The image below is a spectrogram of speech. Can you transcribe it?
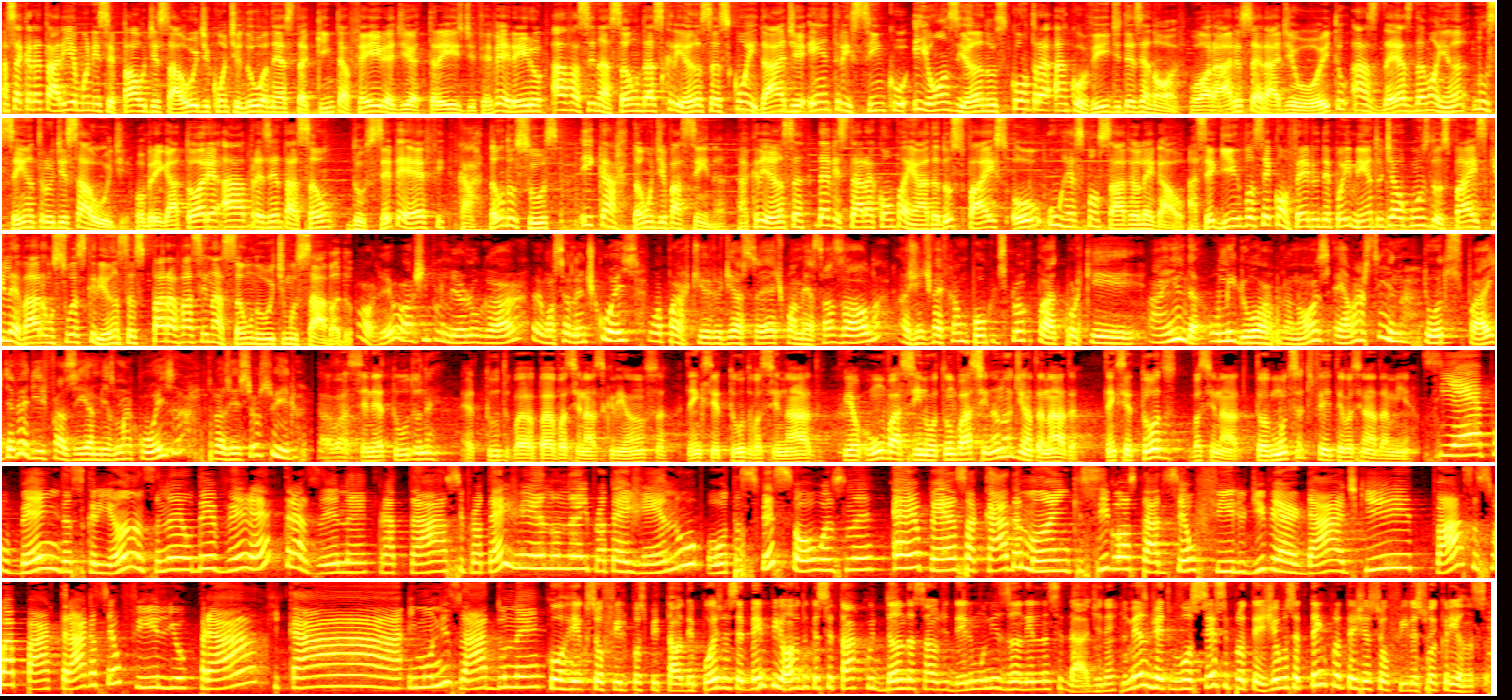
A Secretaria Municipal de Saúde continua nesta quinta-feira, dia 3 de fevereiro, a vacinação das crianças com idade entre 5 e 11 anos contra a Covid-19. O horário será de 8 às 10 da manhã no Centro de Saúde. Obrigatória a apresentação do CPF, cartão do SUS e cartão de vacina. A criança deve estar acompanhada dos pais ou um responsável legal. A seguir, você confere o depoimento de alguns dos pais que levaram suas crianças para a vacinação no último sábado? Olha, eu acho em primeiro lugar é uma excelente coisa. A partir do dia 7 começa as aulas, a gente vai ficar um pouco despreocupado, porque ainda o melhor para nós é a vacina. Todos os pais deveriam fazer a mesma coisa, trazer seus filhos. A vacina é tudo, né? É tudo para vacinar as crianças, tem que ser tudo vacinado. Porque um vacina, o outro não vacina, não adianta nada. Tem que ser todos vacinados. Estou muito satisfeito de ter vacinado a minha. Se é pro bem das crianças, né, o dever é trazer, né, para estar tá se protegendo, né, e protegendo outras pessoas, né. É, eu peço a cada mãe que se gostar do seu filho de verdade, que faça sua parte, traga seu filho para ficar imunizado, né? Correr com seu filho para o hospital depois vai ser bem pior do que você estar tá cuidando da saúde dele, imunizando ele na cidade, né? Do mesmo jeito que você se protegeu, você tem que proteger seu filho, a sua criança.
